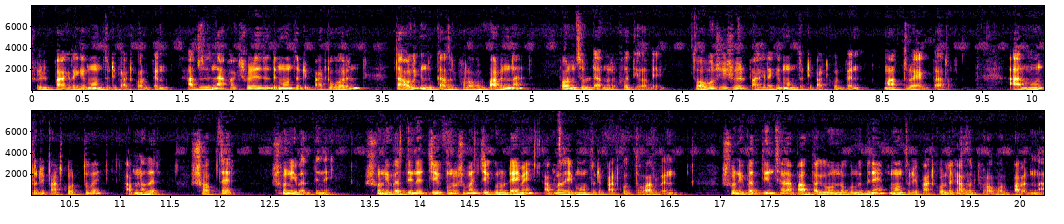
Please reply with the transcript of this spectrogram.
শরীর পাক রেখে মন্ত্রটি পাঠ করবেন। আর যদি না পাক শরীরে যদি মন্ত্রটি পাঠ করেন, তাহলে কিন্তু কাজের ফলাফল পাবেন না, বরঞ্চ আপনার ক্ষতি হবে। তো অবশ্যই শরীর পাক রেখে মন্ত্রটি পাঠ করবেন, মাত্র একবার। আর মন্ত্রটি পাঠ করতে হবে আপনাদের সপ্তাহের শনিবার দিনে। শনিবার দিনে যে কোনো সময়, যে কোনো টাইমে আপনারা এই মন্ত্রটি পাঠ করতে পারবেন। শনিবার দিন ছাড়া বাদ বাকি অন্য কোনো দিনে মন্ত্রটি পাঠ করলে কাজের ফলাফল পাবেন না।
